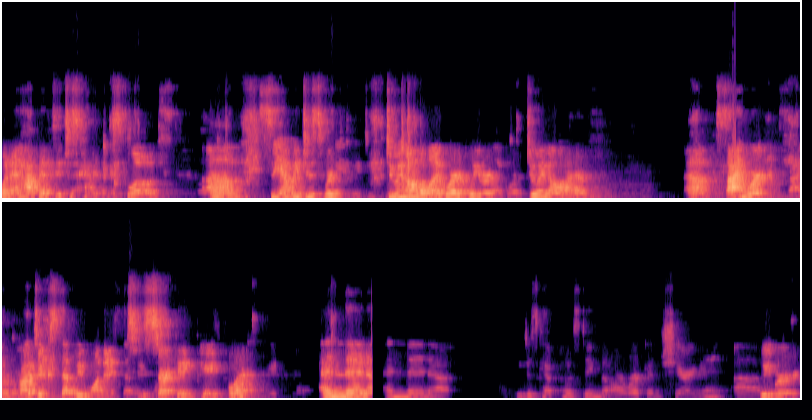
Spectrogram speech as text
when it happens, it just kind of explodes. Um, so yeah, we just were doing all the legwork. We were doing a lot of um, side work for projects that we wanted to start getting paid for, and then and then uh, we just kept posting the artwork and sharing it. Um, we were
